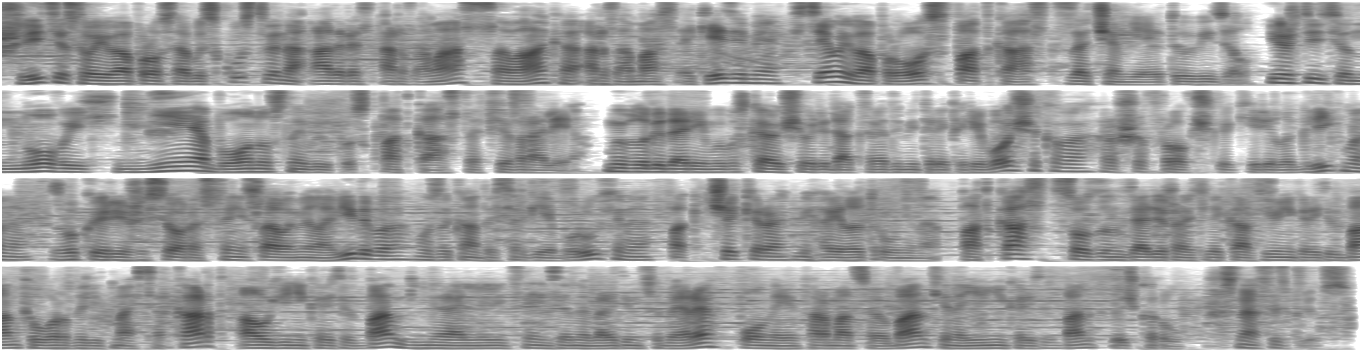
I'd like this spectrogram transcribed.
Шлите свои вопросы об искусстве на адрес Арзамас, Салака, Арзамас Академи с темой вопрос подкаст «Зачем я это увидел?» И ждите новый, не бонусный выпуск подкаста в феврале. Мы благодарим выпускающего редактора Дмитрия Перевозчикова, расшифровщика Кирилла Гликмана, звукорежиссера Станислава Миловидова, музыканта Сергея Бурухина, фактчекера Михаила Трунина. Подкаст создан для держателей карт Unicredit банка World Elite Mastercard, а у Unicredit Bank генеральная лицензия номер 1 ЦБРФ банке. Полная информация о банке на unicreditbank.ru 16+.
